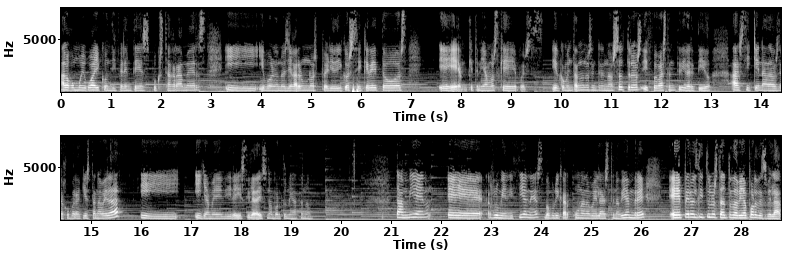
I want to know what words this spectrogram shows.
algo muy guay con diferentes bookstagrammers y, y bueno, nos llegaron unos periódicos secretos eh, que teníamos que pues ir comentándonos entre nosotros y fue bastante divertido. Así que nada, os dejo por aquí esta novedad y, ya me diréis si le dais una oportunidad o no. También eh, Rumi Ediciones va a publicar una novela este noviembre, eh, pero el título está todavía por desvelar.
